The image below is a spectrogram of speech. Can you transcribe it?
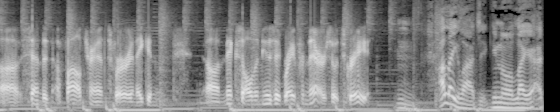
uh, send a, a, file transfer and they can uh, mix all the music right from there. So it's great. Mm. I like Logic. You know, like I,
